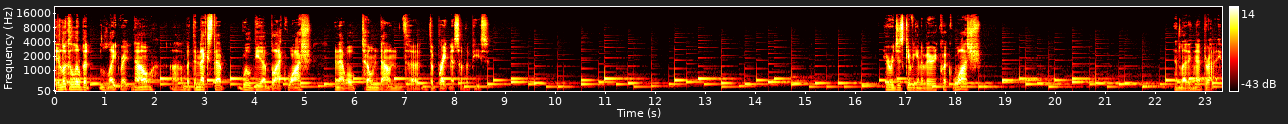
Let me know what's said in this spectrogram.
They look a little bit light right now, uh, but the next step will be a black wash, and that will tone down the, the brightness of the piece. We're just giving it a very quick wash and letting that dry.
